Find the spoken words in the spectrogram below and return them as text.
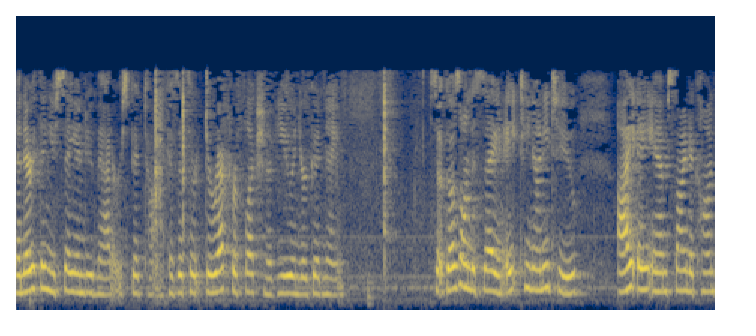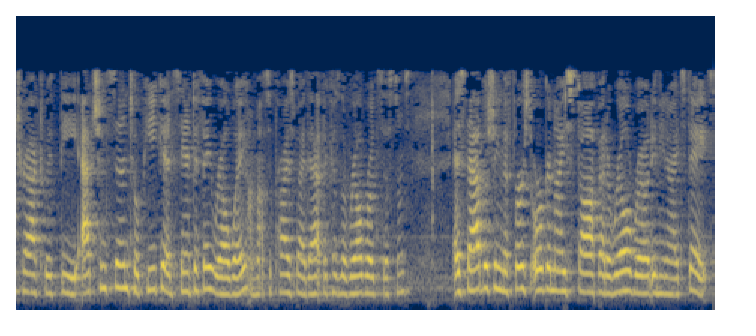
and everything you say and do matters big time because it's a direct reflection of you and your good name. So it goes on to say in 1892, IAM signed a contract with the Atchison, Topeka, and Santa Fe Railway. I'm not surprised by that because of the railroad systems, establishing the first organized stop at a railroad in the United States.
